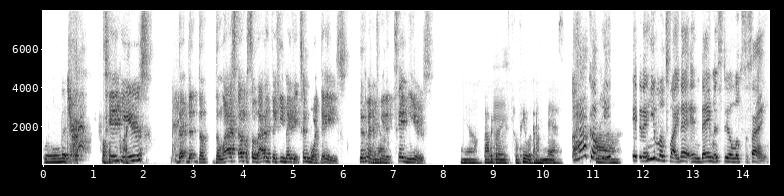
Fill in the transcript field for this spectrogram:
literally. ten years. The, the, the, the last episode, I didn't think he'd make it ten more days. This man has made it ten years. Yeah, by the grace, because he looking a mess. But how come he Uh, did it and he looks like that and Daemon still looks the same?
